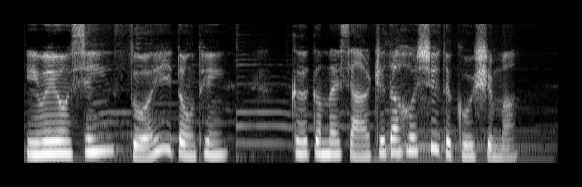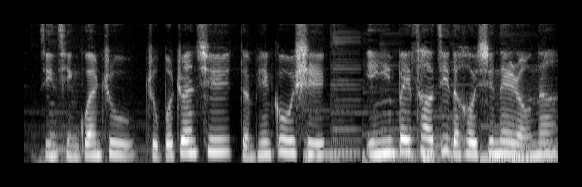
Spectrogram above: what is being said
因为用心，所以动听。哥哥们想要知道后续的故事吗？敬请关注主播专区短篇故事《莹莹被操记》的后续内容呢。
